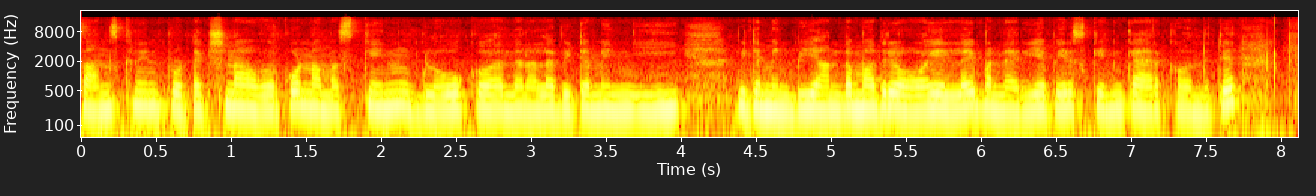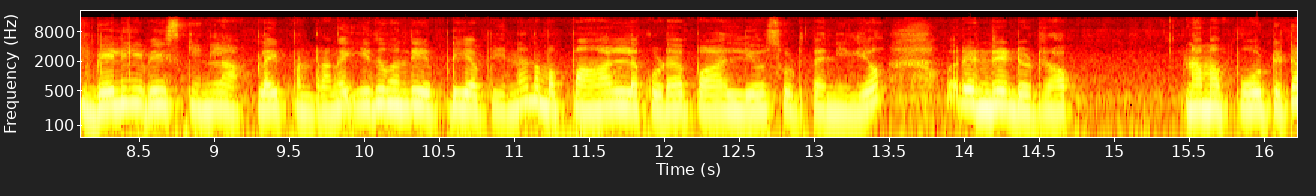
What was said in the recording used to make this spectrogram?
சன்ஸ்க்ரீன் ப்ரொடெக்ஷனாகவும் இருக்கும். நம்ம ஸ்கின் க்ளோக்கு அந்த நல்ல விட்டமின் இ விட்டமின் பி அந்த மாதிரி ஆயிலில் இப்போ நிறைய பேர் ஸ்கின் கேருக்கு வந்துட்டு வெளியவே ஸ்கின்னில் அப்ளை பண்ணுறாங்க இது வந்து எப்படி அப்படின்னா நம்ம பாலில் கூட பால்லையோ சுடு தண்ணிலையோ ரெண்டு ரெண்டு ட்ராப் நம்ம போட்டுட்டு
